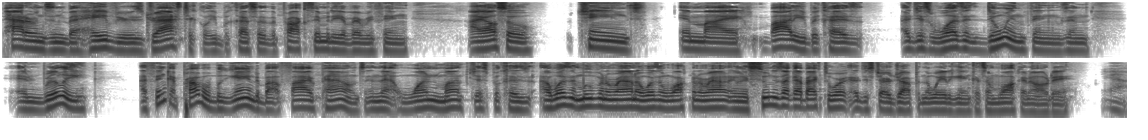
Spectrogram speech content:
patterns and behaviors drastically because of the proximity of everything, I also changed in my body because I just wasn't doing things and and really I think I probably gained about five pounds in that one month just because I wasn't moving around, I wasn't walking around, and as soon as I got back to work, I just started dropping the weight again because I'm walking all day. Yeah.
